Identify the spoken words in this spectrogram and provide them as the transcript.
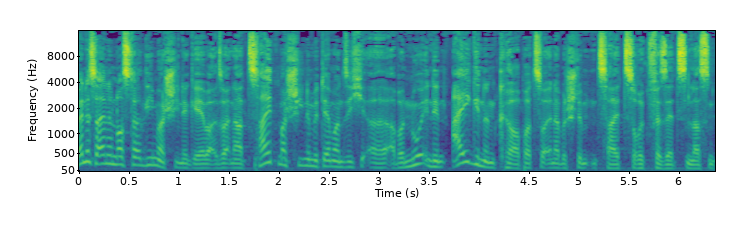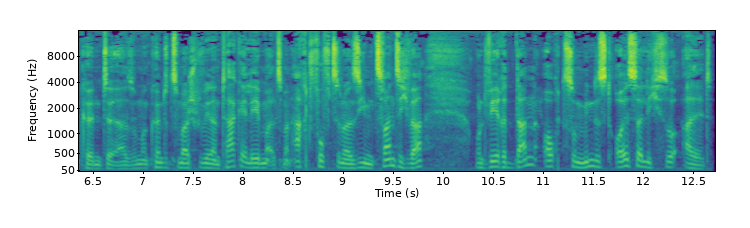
Wenn es eine Nostalgiemaschine gäbe, also eine Zeitmaschine, mit der man sich äh, aber nur in den eigenen Körper zu einer bestimmten Zeit zurückversetzen lassen könnte. Also man könnte zum Beispiel wieder einen Tag erleben, als man 8, 15 oder 27 war und wäre dann auch zumindest äußerlich so alt.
